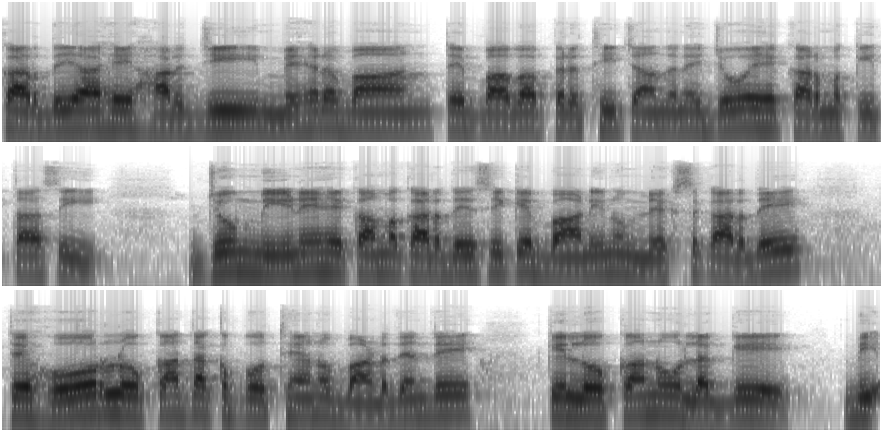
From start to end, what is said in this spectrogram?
ਕਰਦੇ ਆ ਇਹ ਹਰਜੀ, ਮਿਹਰਬਾਨ ਤੇ ਬਾਬਾ ਪ੍ਰਿਥੀ ਚੰਦ ਨੇ ਜੋ ਇਹ ਕਰਮ ਕੀਤਾ ਸੀ, ਜੋ ਮੀਣੇ ਇਹ ਕੰਮ ਕਰਦੇ ਸੀ ਕਿ ਬਾਣੀ ਨੂੰ ਮਿਕਸ ਕਰਦੇ ਤੇ ਹੋਰ ਲੋਕਾਂ ਤੱਕ ਪੋਥਿਆਂ ਨੂੰ ਵੰਡ ਦਿੰਦੇ ਕਿ ਲੋਕਾਂ ਨੂੰ ਲੱਗੇ ਵੀ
